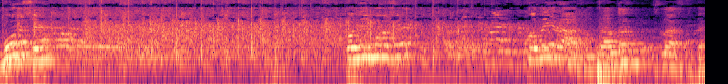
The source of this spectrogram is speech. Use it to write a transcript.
Може. Коли може? Коли разом, правда? Злазь тепер.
